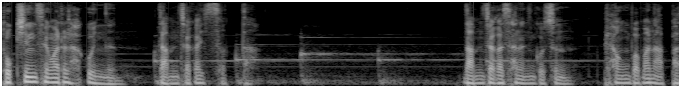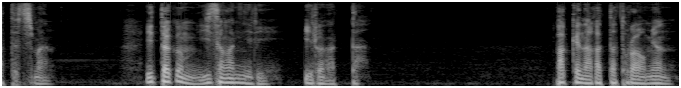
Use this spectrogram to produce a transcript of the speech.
독신 생활을 하고 있는 남자가 있었다. 남자가 사는 곳은 평범한 아파트지만 이따금 이상한 일이 일어났다. 밖에 나갔다 돌아오면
